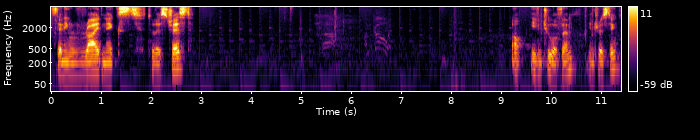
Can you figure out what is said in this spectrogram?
Standing right next to this chest. Oh, even two of them. Interesting.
